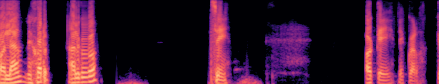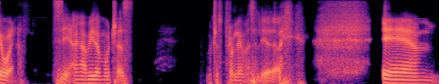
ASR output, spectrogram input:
Hola, ¿mejor? ¿Algo? Sí. Ok, de acuerdo, qué bueno. Sí, han habido muchas, muchos problemas el día de hoy. Em,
